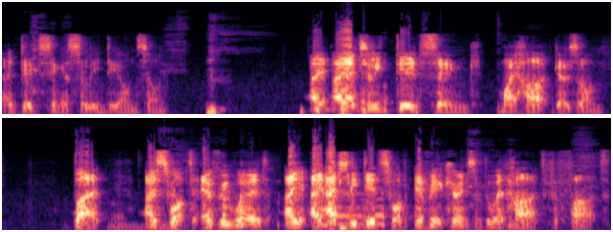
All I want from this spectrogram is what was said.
I did sing a Celine Dion song. I, I actually did sing "My Heart Goes On," but I swapped every word. I, I actually did swap every occurrence of the word "heart" for "fart."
